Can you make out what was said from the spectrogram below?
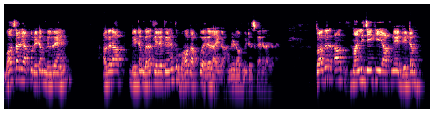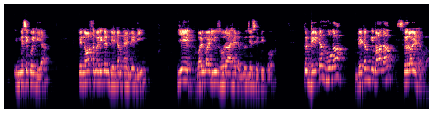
बहुत सारे आपको डेटम मिल रहे हैं। अगर आप डेटम गलत ले लेते हैं तो बहुत आपको एरर आएगा हंड्रेड ऑफ़ मीटर्स का एरर आ है तो अगर आप मान लीजिए कि आपने डेटम इनमें से कोई लिया, ये नॉर्थ अमेरिकन डेटम है लेडी ये वर्ल्ड वाइड यूज़ हो रहा है डब्ल्यू जे सिटी फोर तो डेटम होगा डेटम के बाद आप स्वेरॉइड होगा।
